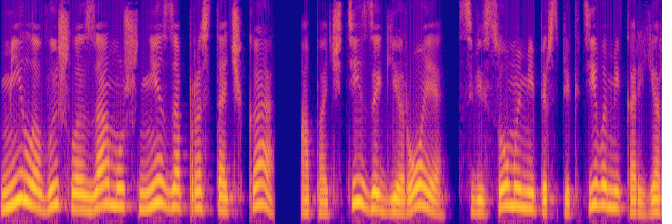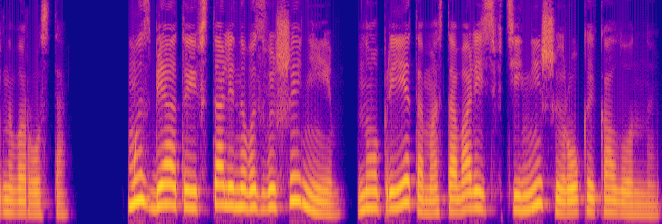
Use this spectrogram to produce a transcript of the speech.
Мила вышла замуж не за простачка, а почти за героя с весомыми перспективами карьерного роста. Мы с Беатой встали на возвышении, но при этом оставались в тени широкой колонны.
